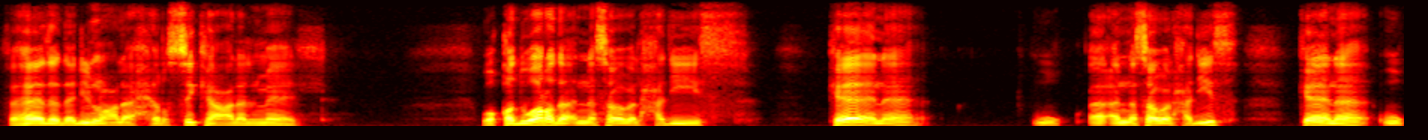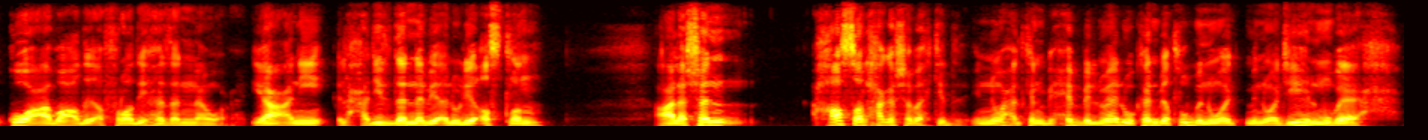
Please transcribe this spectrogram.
فهذا دليل على حرصك على المال. وقد ورد أن سبب الحديث كان أن سبب الحديث كان وقوع بعض أفراد هذا النوع. يعني الحديث ده النبي قاله ليه أصلا؟ علشان حصل حاجة شبه كده إن واحد كان بيحب المال وكان بيطلب من من وجهه المباح.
